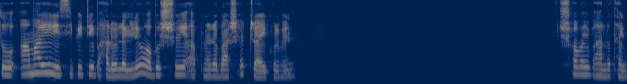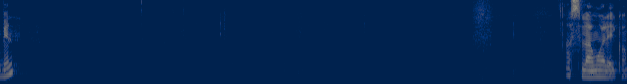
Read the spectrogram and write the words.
তো আমার এই রেসিপিটি ভালো লাগলে অবশ্যই আপনারা বাসায় ট্রাই করবেন। সবাই ভালো থাকবেন। আসসালামু আলাইকুম।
